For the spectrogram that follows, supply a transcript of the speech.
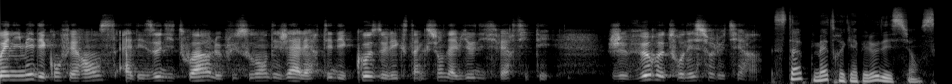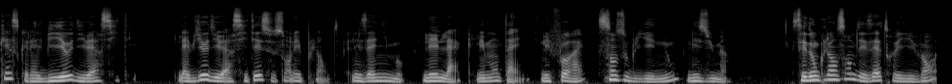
animer des conférences à des auditoires le plus souvent déjà alertés des causes de l'extinction de la biodiversité. Je veux retourner sur le terrain. Stop, maître Capello des sciences. Qu'est-ce que la biodiversité? La biodiversité, ce sont les plantes, les animaux, les lacs, les montagnes, les forêts, sans oublier nous, les humains. C'est donc l'ensemble des êtres vivants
